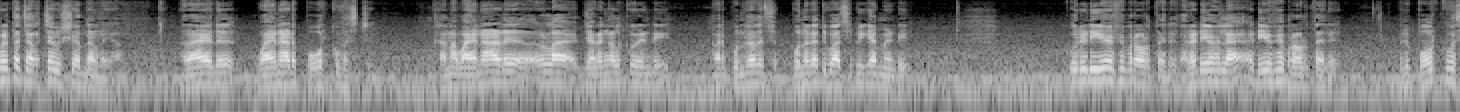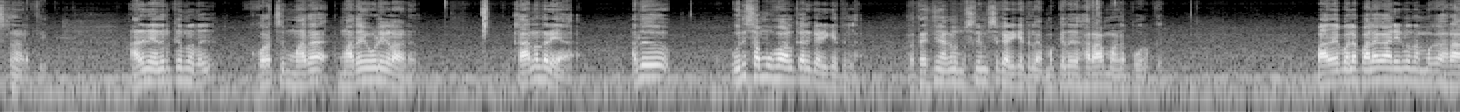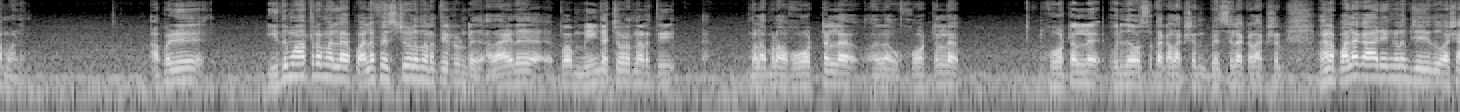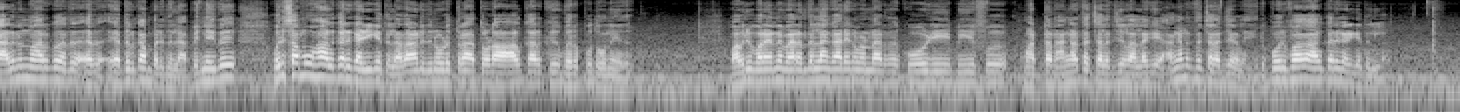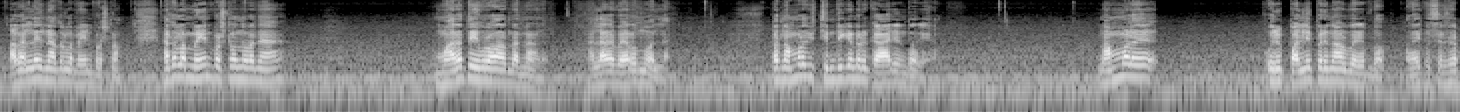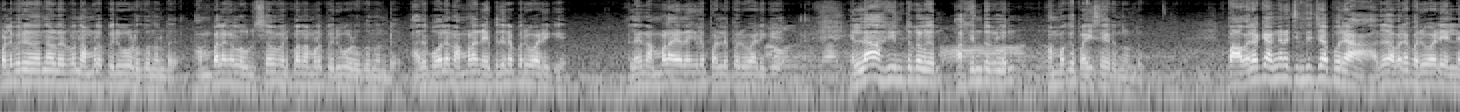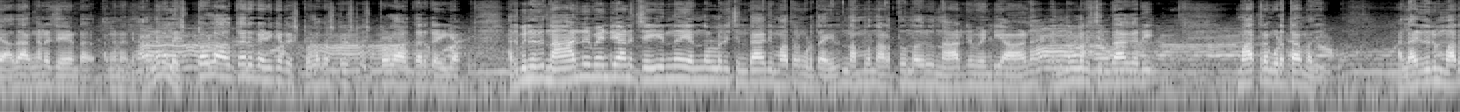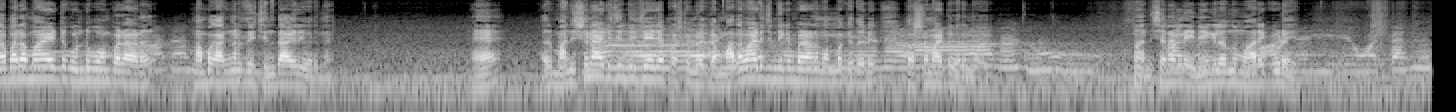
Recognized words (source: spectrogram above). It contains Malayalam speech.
ഇപ്പോഴത്തെ ചർച്ചാ വിഷയം എന്താണ്? അതായത് വയനാട് പോർക്ക് ഫെസ്റ്റ്. കാരണം വയനാട് ഉള്ള ജനങ്ങൾക്ക് വേണ്ടി അവരെ പുനരധി പുനരധിവാസിപ്പിക്കാൻ വേണ്ടി ഒരു ഡി എഫ് ഐ പ്രവർത്തകർ ഒരു D F D F I പ്രവർത്തകർ ഒരു പോർക്ക് ഫെസ്റ്റ് നടത്തി. അതിനെ എതിർക്കുന്നത് കുറച്ച് മത മതയോളികളാണ്. കാരണം എന്താ പറയുക അത് ഒരു സമൂഹം ആൾക്കാർ കഴിക്കത്തില്ല. പ്രത്യേകിച്ച് ഞങ്ങൾ മുസ്ലിംസ് കഴിക്കത്തില്ല. നമുക്കിത് ഹറാമാണ് പോർക്ക്. അപ്പം അതേപോലെ പല കാര്യങ്ങളും നമുക്ക് ഹറാമാണ്. അപ്പോൾ ഇത് മാത്രമല്ല പല ഫെസ്റ്റുകളും നടത്തിയിട്ടുണ്ട്. അതായത് ഇപ്പം മീൻ കച്ചവടം നടത്തി നമ്മളെ നമ്മളെ ഹോട്ടലിലെ ഹോട്ടലിലെ ഹോട്ടലിൽ ഒരു ദിവസത്തെ കളക്ഷൻ ബസ്സിലെ കളക്ഷൻ അങ്ങനെ പല കാര്യങ്ങളും ചെയ്തു. പക്ഷെ അതിനൊന്നും ആർക്കും എതിർ- എതിർ- എതിർക്കാൻ പറ്റുന്നില്ല. പിന്നെ ഇത് ഒരു സമൂഹം ആൾക്കാർ കഴിക്കത്തില്ല. അതാണ് ഇതിനോട് ഇത്രത്തോടെ ആൾക്കാർക്ക് വെറുപ്പ് തോന്നിയത്. അപ്പോൾ അവർ പറയുന്ന വേറെ എന്തെല്ലാം കാര്യങ്ങളുണ്ടായിരുന്നു? കോഴി ബീഫ് മട്ടൺ അങ്ങനത്തെ ചലഞ്ചുകൾ അല്ലെങ്കിൽ അങ്ങനത്തെ ചലഞ്ചുകൾ ഇതിപ്പോൾ ഒരു ഭാഗം ആൾക്കാർ കഴിക്കത്തില്ല. അതല്ല ഇതിനകത്തുള്ള മെയിൻ പ്രശ്നം. ഇതിനകത്തുള്ള മെയിൻ പ്രശ്നം എന്ന് പറഞ്ഞാൽ മത തീവ്രവാദം തന്നെയാണ്. അല്ലാതെ വേറൊന്നുമല്ല. ഇപ്പം നമ്മൾ ചിന്തിക്കേണ്ട ഒരു കാര്യം എന്താ പറയുക നമ്മൾ ഒരു പള്ളിപ്പെരുന്നാൾ വരുമ്പോൾ അതായത് ക്രിസ്ത്യൻസിന്റെ പള്ളിപ്പെരുന്നാൾ വരുമ്പോൾ നമ്മൾ പിരിവ് കൊടുക്കുന്നുണ്ട്. അമ്പലങ്ങളുടെ ഉത്സവം വരുമ്പോൾ നമ്മൾ പിരിവ് കൊടുക്കുന്നുണ്ട്. അതുപോലെ നമ്മളെ നബിദിന പരിപാടിക്ക് അല്ലെങ്കിൽ നമ്മളെ ഏതെങ്കിലും പള്ളി പരിപാടിക്ക് എല്ലാ ഹിന്ദുക്കളും അഹിന്ദുക്കളും നമുക്ക് പൈസ തരുന്നുണ്ട്. അപ്പൊ അവരൊക്കെ അങ്ങനെ ചിന്തിച്ചാൽ പോരാ അത് അവരെ പരിപാടിയല്ലേ അത് അങ്ങനെ ചെയ്യേണ്ട അങ്ങനെയല്ല അങ്ങനെയല്ല ഇഷ്ടമുള്ള ആൾക്കാർ കഴിക്കട്ടെ ഇഷ്ടമുള്ള ഭക്ഷണം ഇഷ്ട- ഇഷ്ടമുള്ള ആൾക്കാർ കഴിക്കാം. അത് പിന്നെ ഒരു നാടിന് വേണ്ടിയാണ് ചെയ്യുന്നത് എന്നുള്ളൊരു ചിന്താഗതി മാത്രം കൊടുത്താൽ ഇത് നമ്മൾ നടത്തുന്ന ഒരു നാടിന് വേണ്ടിയാണ് എന്നുള്ളൊരു ചിന്താഗതി മാത്രം കൊടുത്താൽ മതി. അല്ലാതെ ഇതൊരു മതപരമായിട്ട് കൊണ്ടുപോകുമ്പോഴാണ് നമുക്ക് അങ്ങനത്തെ ചിന്താഗതി വരുന്നത് ഏ? അത് മനുഷ്യനായിട്ട് ചിന്തിച്ചു കഴിഞ്ഞാൽ പ്രശ്നം വരില്ല. മതമായിട്ട് ചിന്തിക്കുമ്പോഴാണ് നമുക്കിതൊരു പ്രശ്നമായിട്ട് വരുന്നത്. മനുഷ്യനല്ലേ? ഇനിയെങ്കിലും ഒന്ന് മാറിക്കൂടെ?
